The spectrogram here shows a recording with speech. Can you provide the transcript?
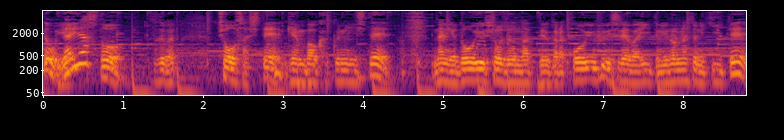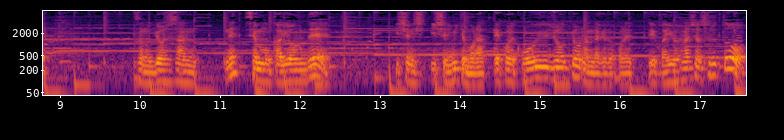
でもやり出すと、例えば調査して、現場を確認して、何がどういう症状になってるから、こういうふうにすればいいっていうのをいろんな人に聞いて、その業者さん、ね、専門家を呼んで、一緒に、一緒に見てもらって、これこういう状況なんだけど、これっていうかいう話をすると、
